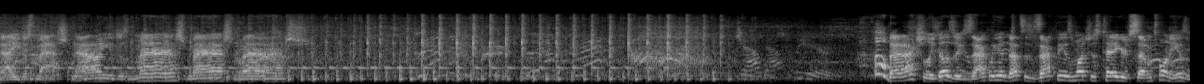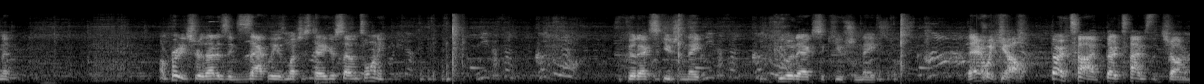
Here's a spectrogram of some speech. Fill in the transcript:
Now you just mash. Now you just mash, mash, mash. That actually does exactly it. That's exactly as much as Tager's 720, isn't it? I'm pretty sure that is exactly as much as Tager's 720. Good execution, Nate. Good execution, Nate. There we go. Third time. Third time's the charm.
